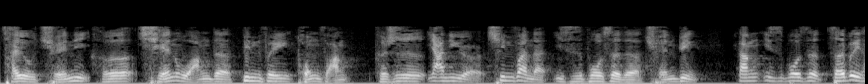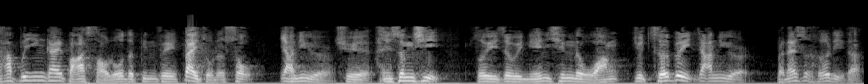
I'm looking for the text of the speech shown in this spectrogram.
才有权利和前王的嫔妃同房，可是亚尼尔侵犯了伊斯波瑟的权柄。当伊斯波瑟责备他不应该把扫罗的嫔妃带走的时候，亚尼尔却很生气，所以这位年轻的王就责备亚尼尔，本来是合理的，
